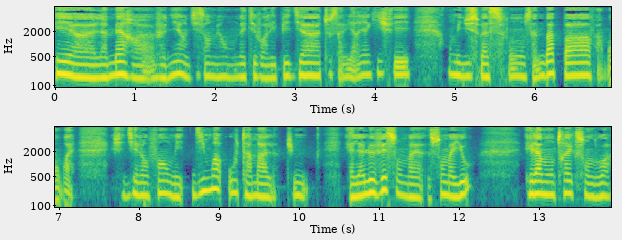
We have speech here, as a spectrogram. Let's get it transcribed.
Et euh, la mère euh, venait en disant mais on a été voir les pédiatres, tout ça, il n'y a rien qui fait. On met du space-fond, ça ne bat pas. Enfin bon bref. J'ai dit à l'enfant mais dis-moi où t'as mal. Tu... Elle a levé son, son maillot et l'a montré avec son doigt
